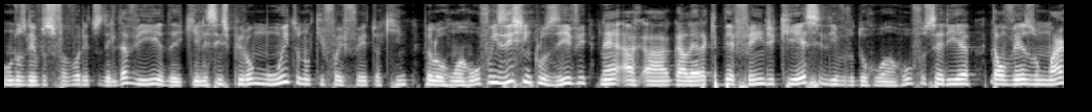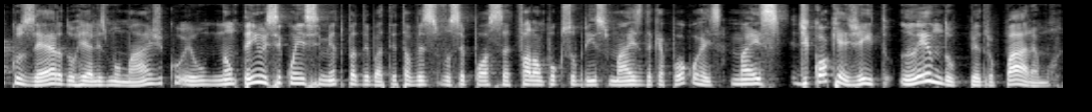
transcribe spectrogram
um dos livros favoritos dele da vida e que ele se inspirou muito no que foi feito aqui pelo Juan Rulfo. Existe, inclusive, né, a, a galera que defende que esse livro do Juan Rulfo seria talvez um marco zero do realismo mágico. Eu não tenho esse conhecimento para debater, talvez você possa falar um pouco sobre isso mais daqui a pouco, Raiz. Mas, de qualquer jeito, lendo Pedro Páramo,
